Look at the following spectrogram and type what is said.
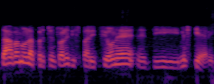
davano la percentuale di sparizione eh, di mestieri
